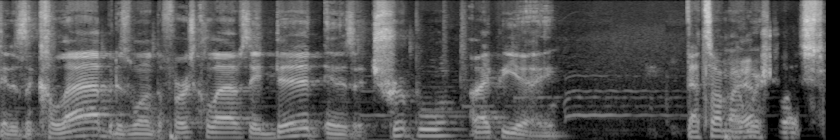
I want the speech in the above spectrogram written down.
It is a collab. It is one of the first collabs they did. It is a triple IPA. that's on my Yeah. wish list.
